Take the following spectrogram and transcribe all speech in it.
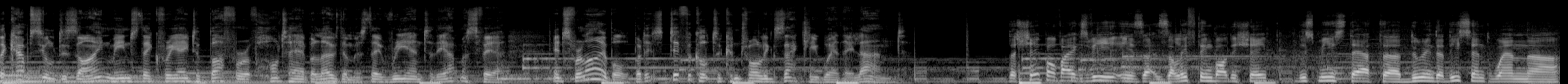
The capsule design means they create a buffer of hot air below them as they re-enter the atmosphere. It's reliable, but it's difficult to control exactly where they land. The shape of IXV is a, is a lifting body shape. This means that uh, during the descent, when uh,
